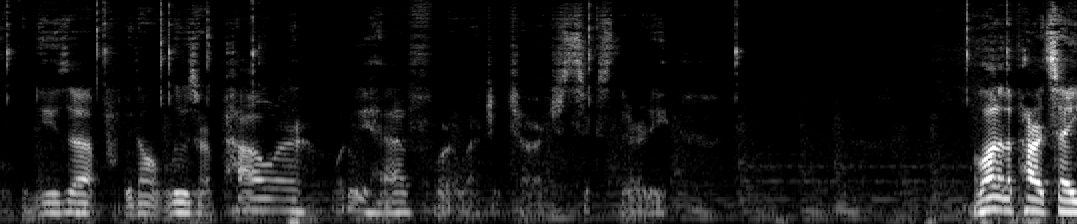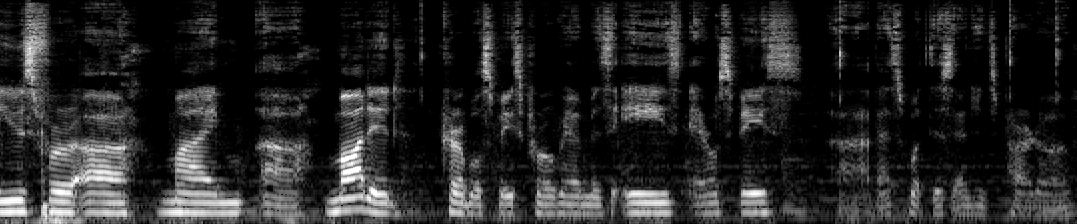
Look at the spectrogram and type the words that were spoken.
Open these up. We don't lose our power. What do we have for electric charge? 630. A lot of the parts I use for uh, my uh, modded Kerbal Space program is AIES Aerospace. Uh, that's what this engine's part of.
